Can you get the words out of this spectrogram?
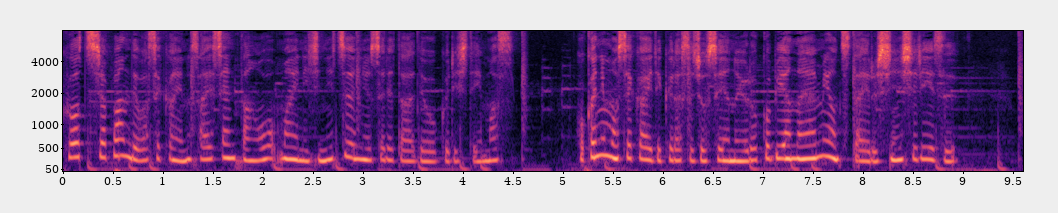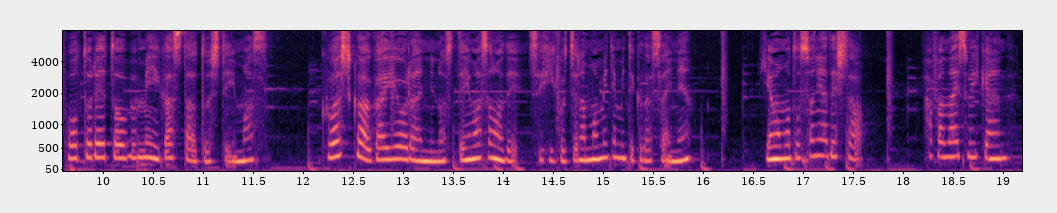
クォーツジャパンでは世界の最先端を毎日2通ニュースレターでお送りしています。他にも世界で暮らす女性の喜びや悩みを伝える新シリーズ、ポートレートオブミーがスタートしています。詳しくは概要欄に載せていますので、ぜひこちらも見てみてくださいね。山本ソニアでした。Have a nice weekend!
